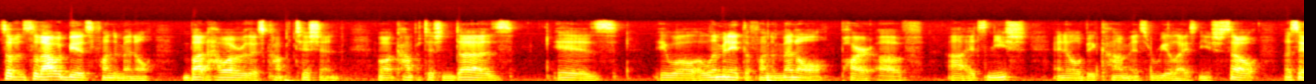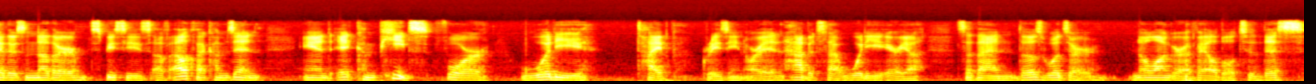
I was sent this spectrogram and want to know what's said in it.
so, so that would be its fundamental. But however, there's competition. And what competition does is it will eliminate the fundamental part of uh, its niche and it will become its realized niche. So let's say there's another species of elk that comes in and it competes for woody type grazing or it inhabits that woody area. So then those woods are no longer available to this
